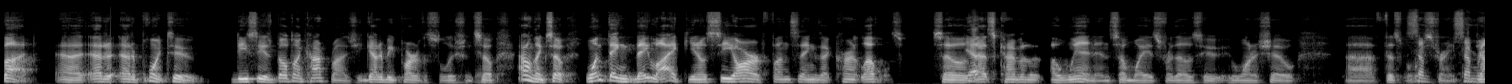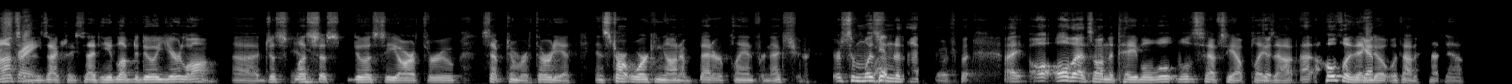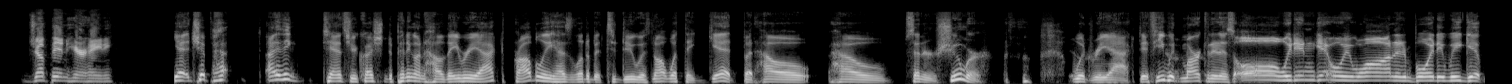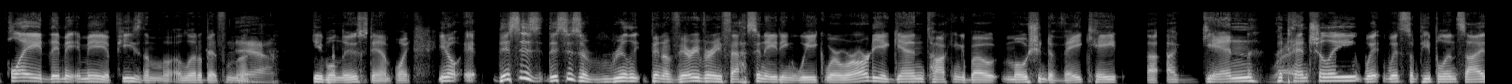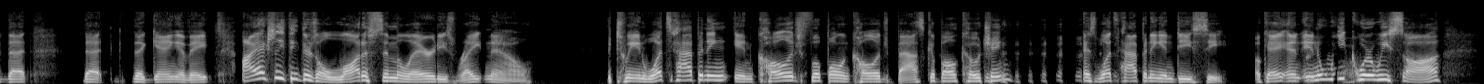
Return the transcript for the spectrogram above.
But uh, at a, at a point too, DC is built on compromise. You got to be part of the solution. Yeah. So I don't think so. One thing they like, you know, CR funds things at current levels. So yep. that's kind of a, a, win in some ways for those who who want to show uh, fiscal some, restraint. Some Johnson restraint. has actually said he'd love to do a year long. Uh, just yeah. let's just do a CR through September 30th and start working on a better plan for next year. There's some wisdom to that approach, but I, all, all, that's on the table. We'll we'll just have to see how it plays Good. out. Uh, hopefully, they yep. can do it without a shutdown. Jump in here, Haney. Yeah, Chip. I think to answer your question, depending on how they react, probably has a little bit to do with not what they get, but how how Senator Schumer would react if he would market it as, "Oh, we didn't get what we wanted, and boy, did we get played." They may, may appease them a little bit from the yeah. cable news standpoint. You know, it, this is this is a really been a very very fascinating week where we're already again talking about motion to vacate uh, again right. potentially with with some people inside that that the gang of eight. I actually think there's a lot of similarities right now between what's happening in college football and college basketball coaching as what's happening in DC. Okay. And in a week where we saw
